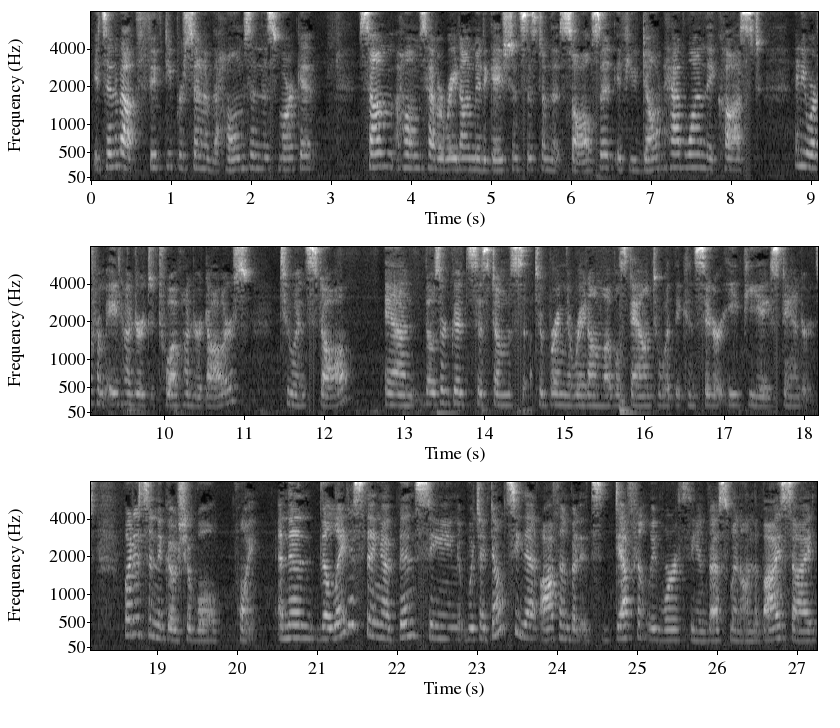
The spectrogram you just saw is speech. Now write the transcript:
It's in about 50% of the homes in this market. Some homes have a radon mitigation system that solves it. If you don't have one, they cost anywhere from $800 to $1,200 to install. And those are good systems to bring the radon levels down to what they consider EPA standards. But it's a negotiable point. And then the latest thing I've been seeing, which I don't see that often, but it's definitely worth the investment on the buy side,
